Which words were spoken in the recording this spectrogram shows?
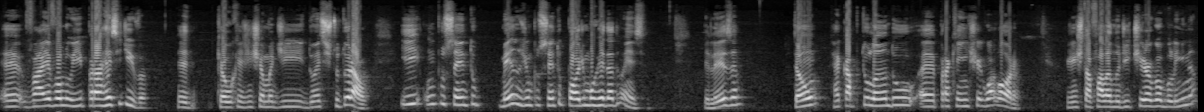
é, vai evoluir para recidiva que é o que a gente chama de doença estrutural. E 1%, menos de 1% pode morrer da doença. Beleza? Então, recapitulando é, para quem chegou agora. A gente está falando de tiroglobulina,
